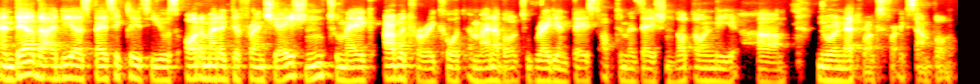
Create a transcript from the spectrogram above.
and there the idea is basically to use automatic differentiation to make arbitrary code amenable to gradient based optimization not only uh, neural networks for example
